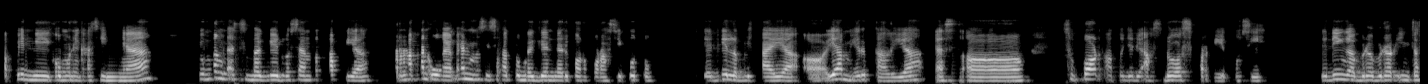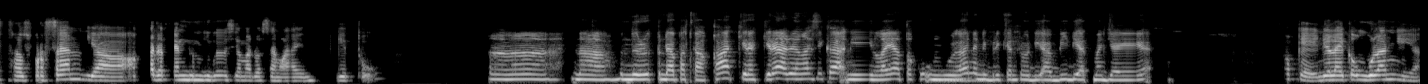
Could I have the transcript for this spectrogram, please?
tapi di komunikasinya, cuma nggak sebagai dosen tetap ya, karena kan UMN masih satu bagian dari korporasiku tuh. Jadi lebih kayak uh, ya mirip kali ya as uh, support atau jadi asdos seperti itu sih. Jadi nggak benar-benar incas 100%, ya ada tandem juga sama dosen lain gitu. Uh, nah, menurut pendapat kakak, kira-kira ada nggak sih kak nilai atau keunggulan yang diberikan Prodi Abi di Atma Jaya? Oke, nilai keunggulannya ya.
